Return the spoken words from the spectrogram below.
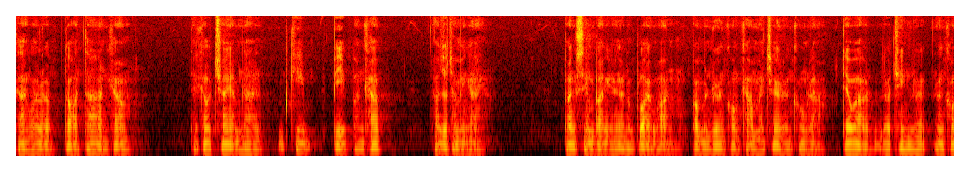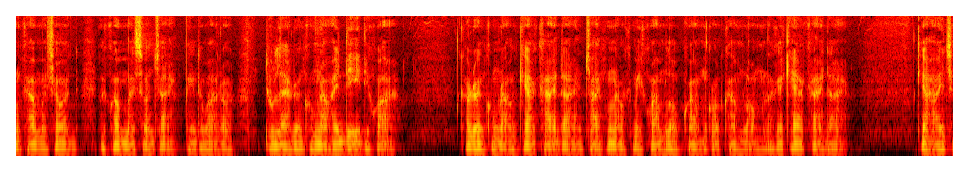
้าว่าเราต่อต้านเขา แต่เขาใช้อำนาจกีบบีบบังคับ เราจะทำยังไง บางสิ่งบางอย่างก็ต้องปล่อยวางเพราะมันเรื่องของเขาไม่ใช่เรื่องของเรา แต่ว่าเราทิ้งเรื่องของเขาไม่ใช่ด้วยความไม่สนใจ เพียงแต่ว่าเราดูแลเรื่องของเราให้ดีดีกว่า เรื่องของเราแก้ไขได้ ใจของเรามีความโลภความโกรธความหลง แล้วก็แก้ไขได้ แก้หายใจ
